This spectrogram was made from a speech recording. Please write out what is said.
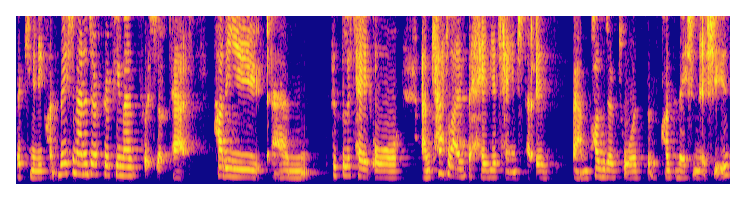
the community conservation manager for a few months, which looked at how do you um, facilitate or um, catalyze behavior change that is um, positive towards sort of conservation issues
